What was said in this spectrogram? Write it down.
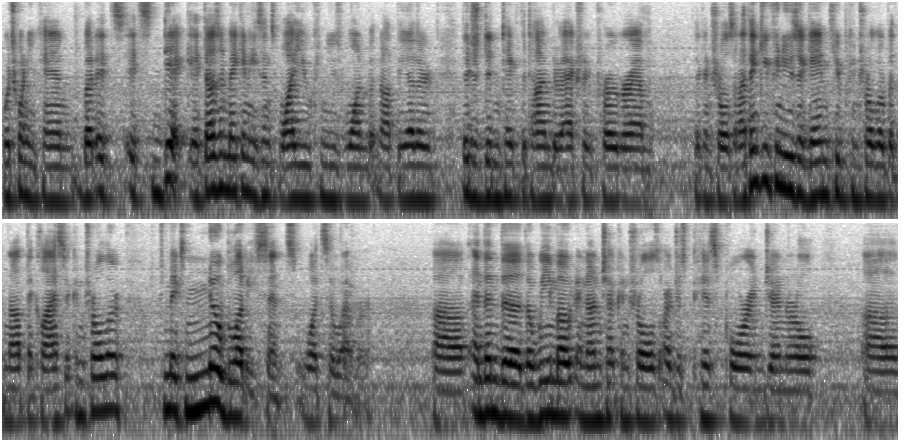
which one you can. But it's it's dick. It doesn't make any sense why you can use one but not the other. They just didn't take the time to actually program the controls. And I think you can use a GameCube controller but not the classic controller, which makes no bloody sense whatsoever. Uh, and then the the Wiimote and nunchuck controls are just piss poor in general. Uh,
